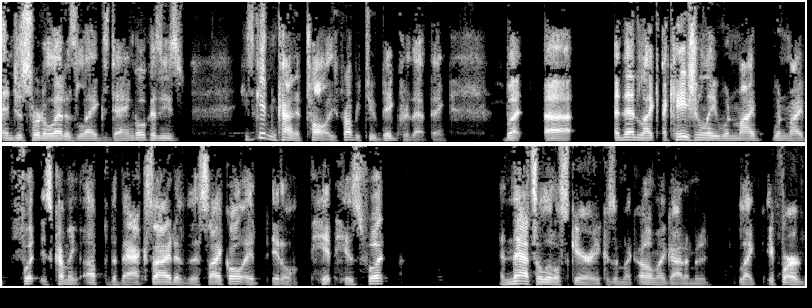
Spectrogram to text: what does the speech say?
and just sort of let his legs dangle because he's he's getting kind of tall. He's probably too big for that thing. But uh and then like occasionally when my when my foot is coming up the backside of the cycle, it it'll hit his foot. And that's a little scary because I'm like, oh my god, I'm gonna like if our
